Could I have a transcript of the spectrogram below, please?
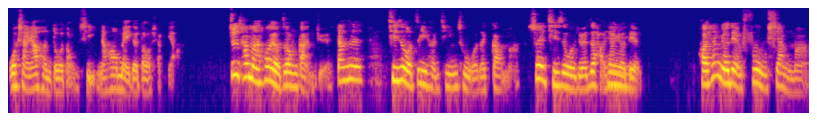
我想要很多东西，然后每个都想要，就是他们会有这种感觉，但是其实我自己很清楚我在干嘛，所以其实我觉得这好像有嗯。点，好像有点负向嘛，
